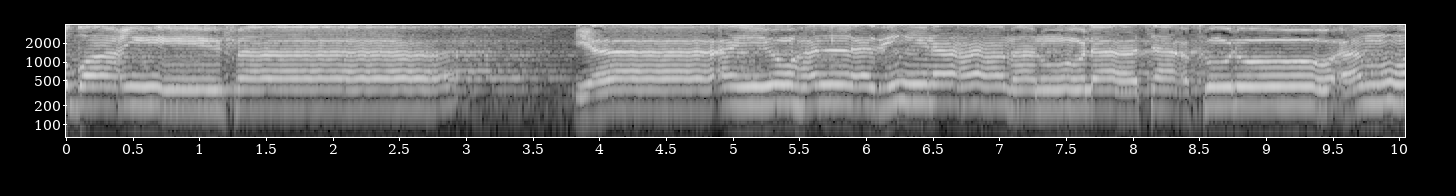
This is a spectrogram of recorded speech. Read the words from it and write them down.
ضعيفا. يا أيها الذين آمنوا لا تأكلوا أموالكم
